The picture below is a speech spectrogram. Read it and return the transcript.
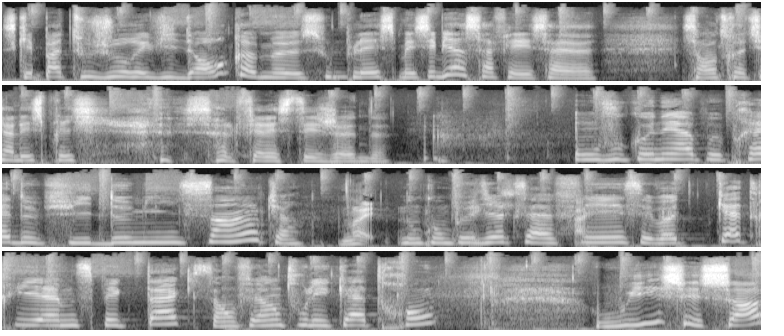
Ce qui n'est pas toujours évident comme euh, souplesse, mais c'est bien, ça fait, ça, ça entretient l'esprit, ça le fait rester jeune. On vous connaît à peu près depuis 2005. Ouais. Donc on peut dire que ça fait, c'est votre quatrième spectacle, ça en fait un tous les quatre ans. Oui, c'est ça.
